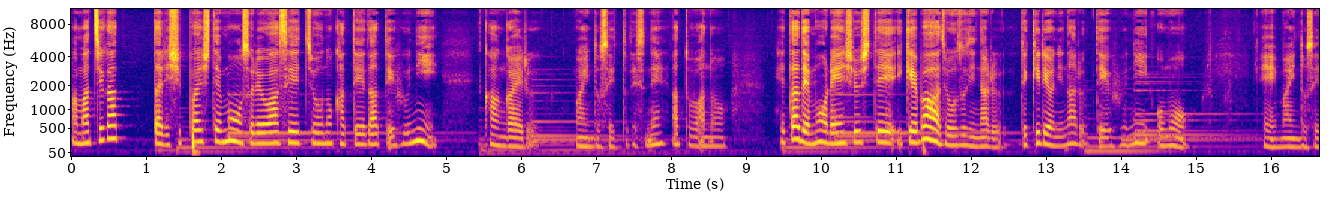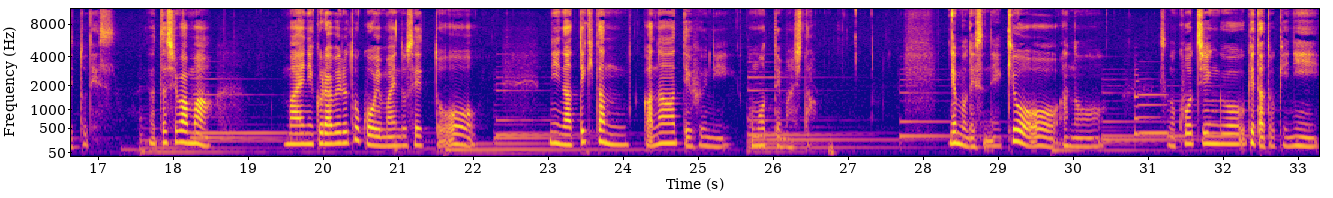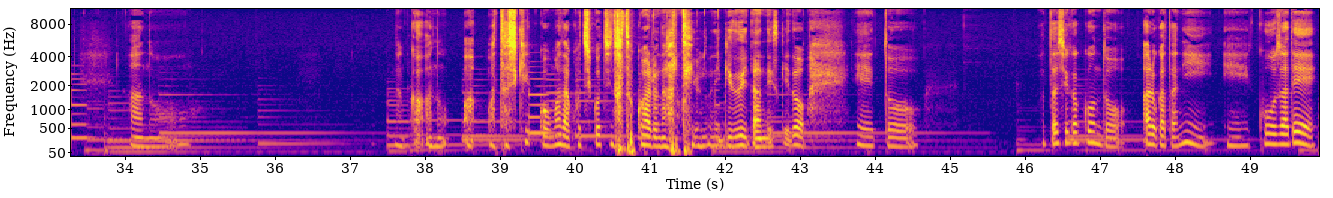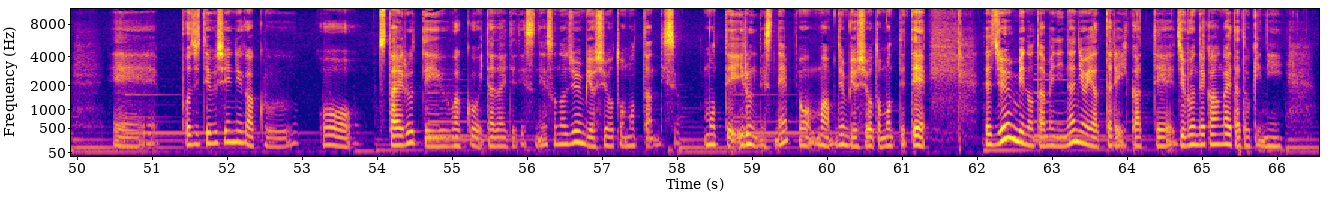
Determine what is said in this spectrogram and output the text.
まあ、間違ったり失敗してもそれは成長の過程だっていうふうに考えるマインドセットですね。あとあの下手でも練習していけば上手になるできるようになるっていうふうに思う、えー、マインドセットです。私はまあ前に比べるとこういうマインドセットをになってきたんかなっていうふうに思ってました。でもですね今日あのそのコーチングを受けた時にあのなんかあのあ私結構まだコチコチなとこあるなっていうのに気づいたんですけどえっ、と私が今度ある方に、えー、講座で、えー、ポジティブ心理学を伝えるっていう枠を頂いてですねその準備をしようと思ったんですよ。持っているんですね。で、まあ、準備をしようと思っててで準備のために何をやったらいいかって自分で考えた時に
